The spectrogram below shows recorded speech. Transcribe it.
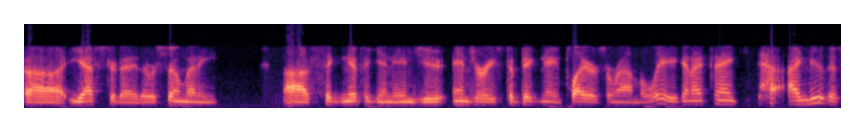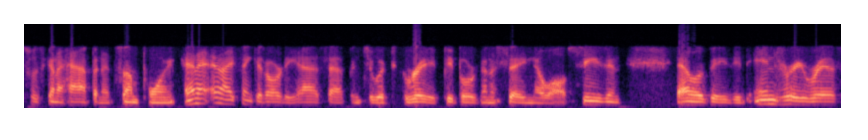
Uh, yesterday, there were so many uh, significant inju- injuries to big name players around the league, and I think I knew this was going to happen at some point, and and I think it already has happened to a degree. People are going to say no off season, elevated injury risk.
